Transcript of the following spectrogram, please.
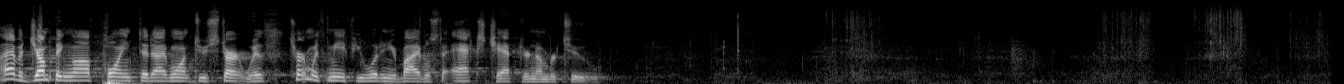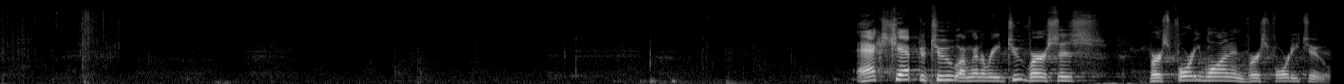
I have a jumping off point that I want to start with. Turn with me, if you would, in your Bibles to Acts chapter number 2. Acts chapter 2, I'm going to read two verses, verse 41 and verse 42.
